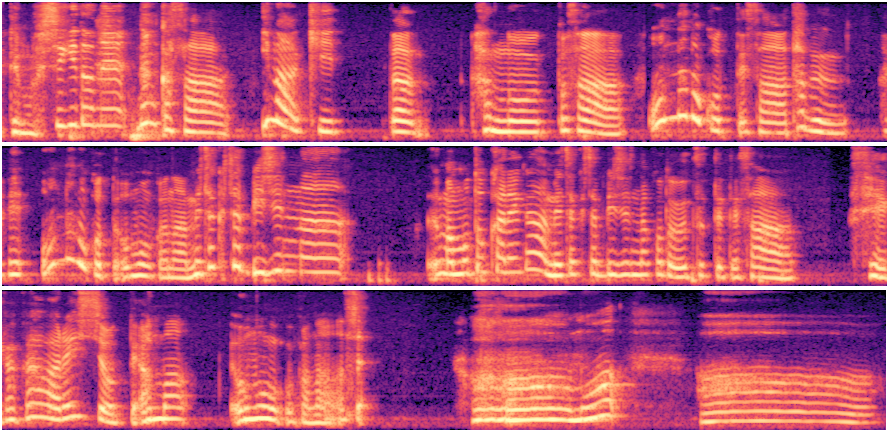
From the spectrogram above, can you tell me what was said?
ん。でも不思議だね。なんかさ今聞いた反応とさ女の子ってさ多分え女の子って思うかな？めちゃくちゃ美人な、まあ、元彼がめちゃくちゃ美人なこと映っててさ性格が悪いっしょってあんま思うかな？私。ああもうあだから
